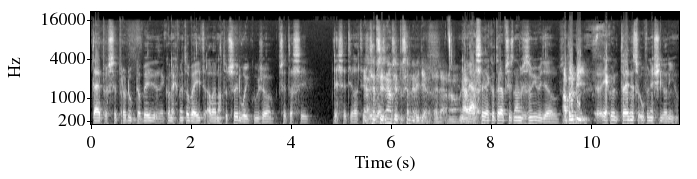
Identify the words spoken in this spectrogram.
to je prostě produkt doby, jako nechme to být, ale natočili dvojku, že před asi deseti lety. Já se přiznám, že tu jsem neviděl teda. No, no já se jako teda přiznám, že jsem ji viděl. A blbý. Jako, to je něco úplně šíleného.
